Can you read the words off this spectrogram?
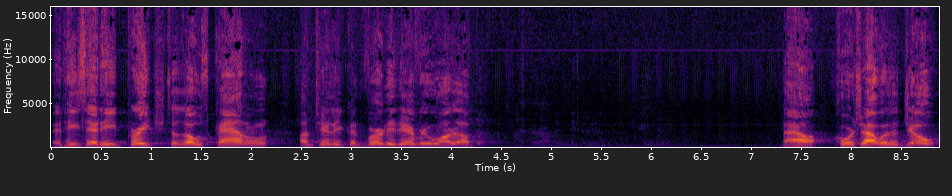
And he said he preached to those cattle until he converted every one of them. Now, of course, that was a joke.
